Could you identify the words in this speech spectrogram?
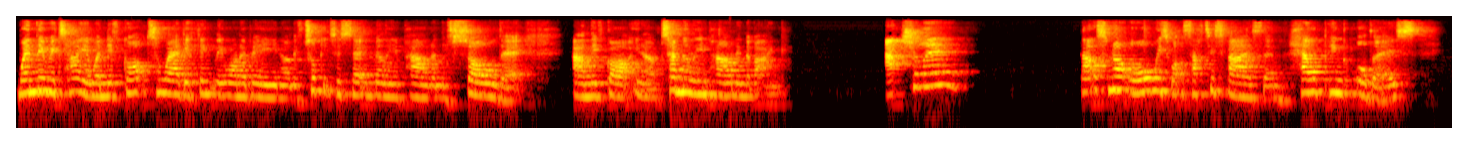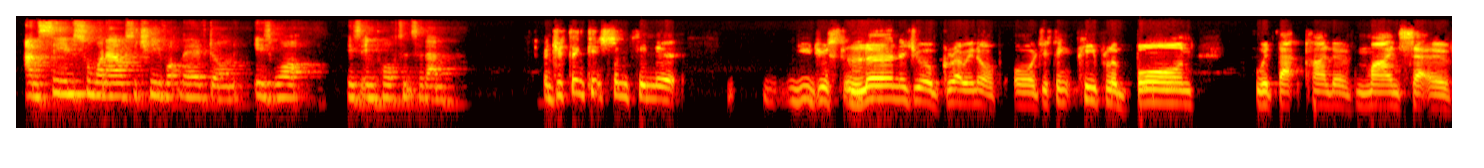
when they retire, when they've got to where they think they want to be, you know, they've took it to a certain million pound and they've sold it and they've got, you know, 10 million pound in the bank. Actually, that's not always what satisfies them. Helping others and seeing someone else achieve what they've done is what is important to them. And do you think it's something that you just learn as you're growing up, or do you think people are born with that kind of mindset of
